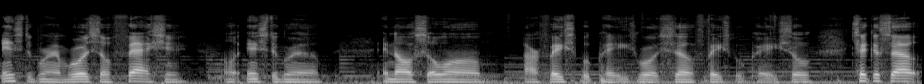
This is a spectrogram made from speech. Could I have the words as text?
Instagram, Royal Self Fashion on Instagram, and also um, our Facebook page, Royal Self Facebook page. So check us out.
